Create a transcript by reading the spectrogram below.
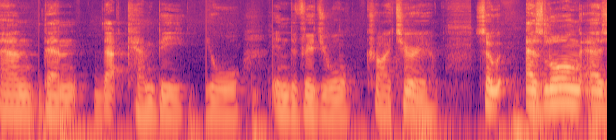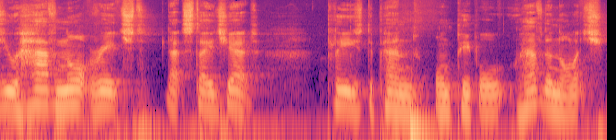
and then that can be your individual criteria. So, as long as you have not reached that stage yet, please depend on people who have the knowledge.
